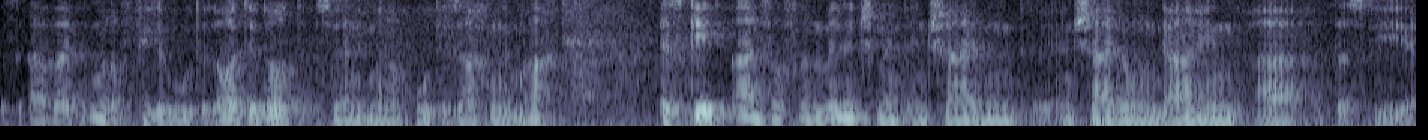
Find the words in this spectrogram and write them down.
es arbeiten immer noch viele gute Leute dort, es werden immer noch gute Sachen gemacht. Es geht einfach von Managemententscheidungen dahin, äh, dass die äh,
